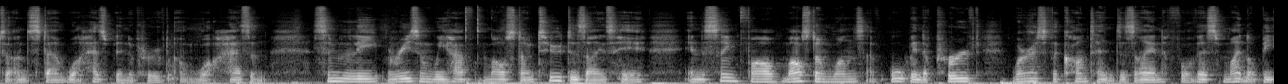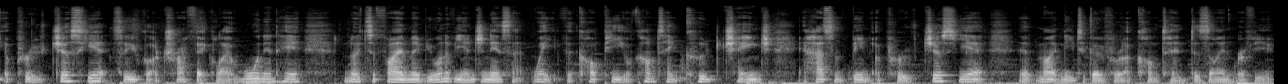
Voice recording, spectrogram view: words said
to understand what has been approved and what hasn't. Similarly, the reason we have milestone 2 designs here, in the same file, milestone 1s have all been approved, whereas the content design for this might not be approved just yet, so you've got a traffic light warning here, notifying maybe one of the engineers that wait, the copy or content could change, it hasn't been approved just yet, it might need to go for a content design review.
